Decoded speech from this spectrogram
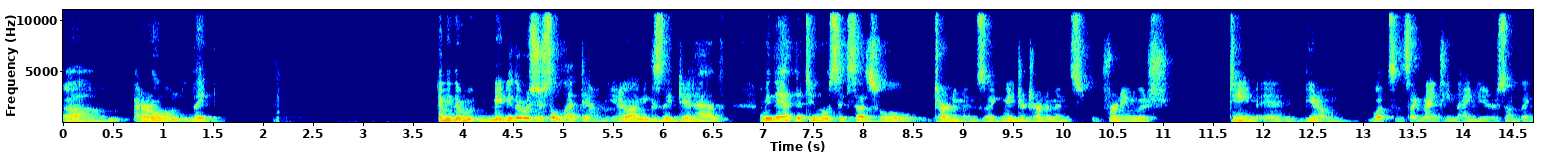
Um i don't know like i mean there, maybe there was just a letdown you know? I mean because they did have i mean they had the two most successful tournaments like major tournaments for an english team in you know what since like 1990 or something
